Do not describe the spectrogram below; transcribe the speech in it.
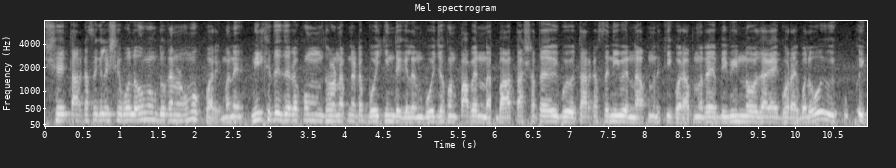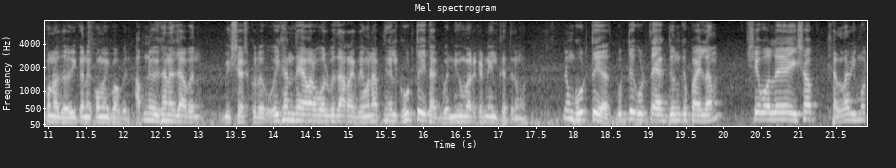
সে তার কাছে গেলে সে বলে, অমুক দোকানের অমুক পারে। মানে নীল খেতে যেরকম ধরেন আপনি একটা বই কিনতে গেলেন, বই যখন পাবেন না, বা তার সাথে ওই বই তার কাছে নিবেন না, আপনারা কি করে? আপনারা বিভিন্ন জায়গায় ঘোরায় বলে, ওই, ওই- কোনা যায়, ওইখানে কমই পাবেন। আপনি ওইখানে যাবেন, বিশ্বাস করে ওইখান থেকে আবার বলবে যে এক মানে আপনি খালি ঘুরতেই থাকবেন, নিউ মার্কেট নীলক্ষেতের মতো এরকম ঘুরতেই আস, ঘুরতে ঘুরতে একজনকে পাইলাম। সে বলে, এইসব খেলার রিমোট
